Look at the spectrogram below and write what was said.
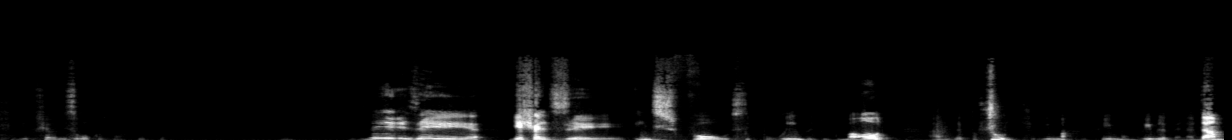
שאי אפשר לזרוק אותה החוצה. זה, זה, יש על זה אין ספור סיפורים ודוגמאות אבל זה פשוט שאם מכריחים אומרים לבן אדם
